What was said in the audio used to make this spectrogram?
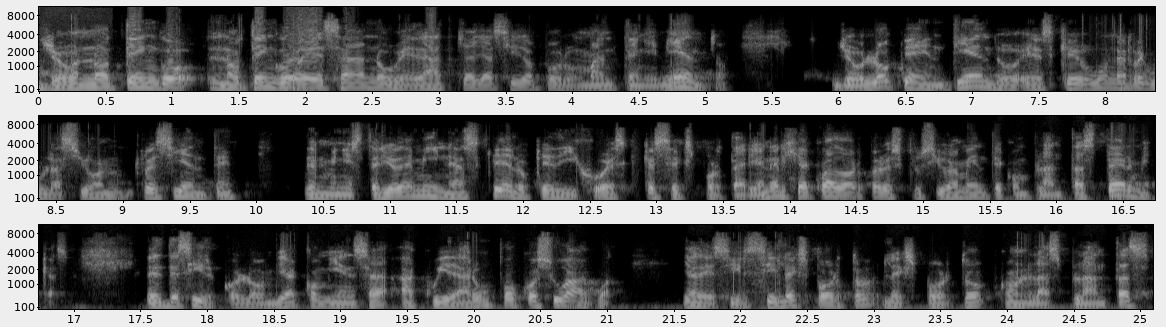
Yo no tengo, no tengo esa novedad que haya sido por un mantenimiento. Yo lo que entiendo es que hubo una regulación reciente del Ministerio de Minas que lo que dijo es que se exportaría energía a Ecuador, pero exclusivamente con plantas térmicas. Es decir, Colombia comienza a cuidar un poco su agua y a decir, si le exporto, le exporto con las plantas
